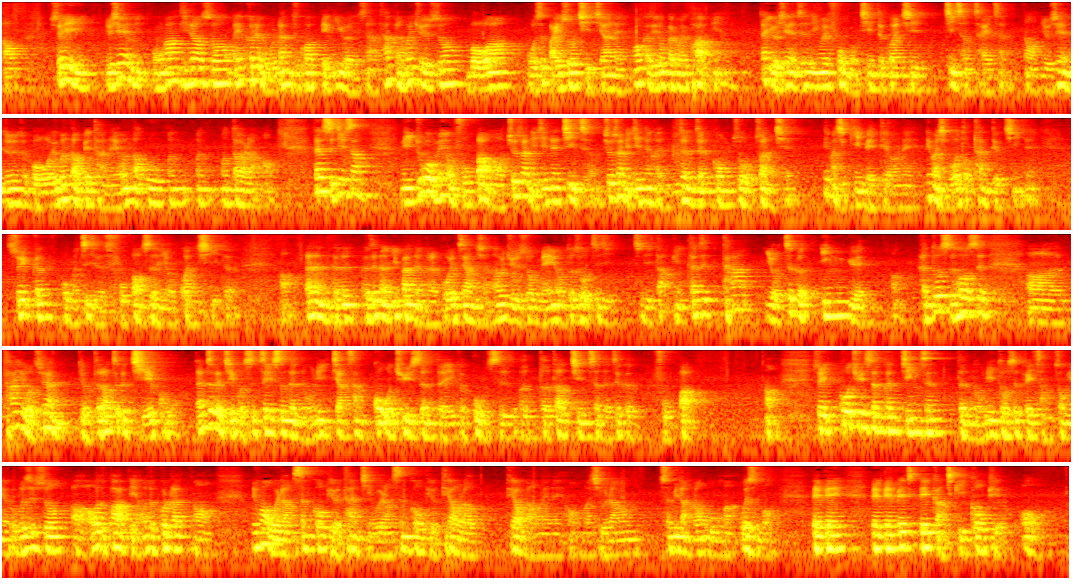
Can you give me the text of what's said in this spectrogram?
好，所以有些人，我们刚刚提到说，哎，可能我咱如果朋友的啥，他可能会觉得说，无啊，我是白手起家呢，我家己拢该会拍拼。但有些人是因为父母亲的关系。继承财产哦，有些人就是我我问老别谈呢，我老不问问问道然哦。但实际上，你如果没有福报哦，就算你今天继承，就算你今天很认真工作赚钱，你嘛是记不掉呢，你嘛是我都赚到钱呢。所以跟我们自己的福报是很有关系的。哦，当然可能可是呢，一般人可能不会这样想，他会觉得说没有，都是我自己自己打拼。但是他有这个因缘哦，很多时候是。呃，他有虽然有得到这个结果，但这个结果是这一生的努力加上过去生的一个布施而得到今生的这个福报，啊、所以过去生跟今生的努力都是非常重要，而不是说哦，我的怕扁，我的骨力哦，另外有人生股票探钱，有人生股票跳楼跳楼的呢，哦，嘛是有人什么人拢有嘛？为什么？白白白白白白搞一支股票哦。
